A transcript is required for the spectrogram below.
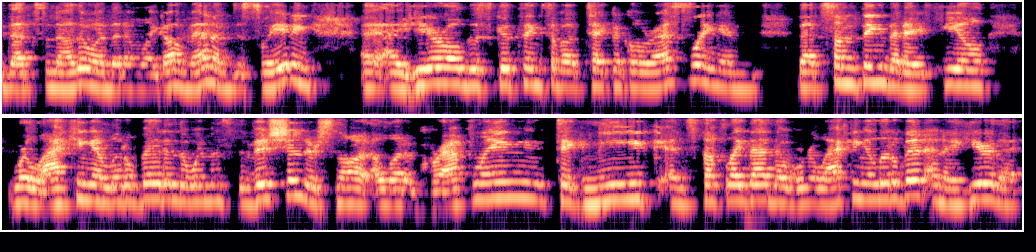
that's another one that I'm like, oh man, I'm just waiting. I, I, hear all this good things about technical wrestling, and that's something that I feel we're lacking a little bit in the women's division. There's not a lot of grappling technique and stuff like that that we're lacking a little bit. And I hear that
